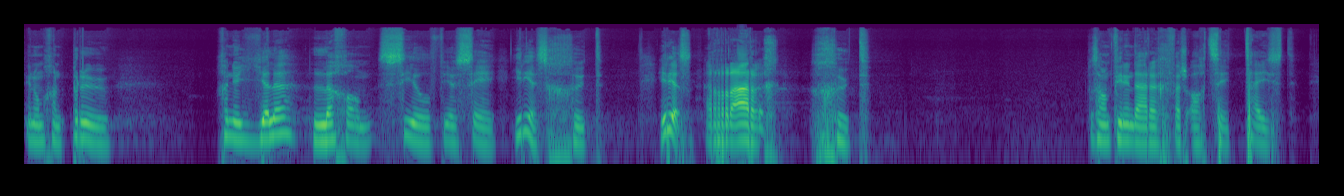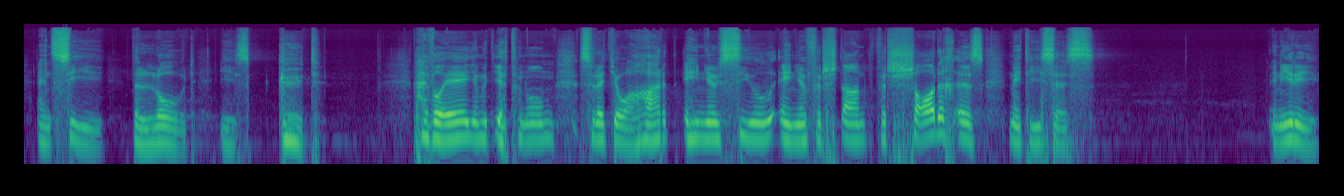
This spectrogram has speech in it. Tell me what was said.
en hom gaan proe, gaan jou hele liggaam, siel vir jou sê, hierdie is goed. Hierdie is rarig goed. Psalm 34 vers 8 sê taste and see the Lord is good. Hy wil hê jy moet eet van hom sodat jou hart en jou siel en jou verstand versadig is met Jesus. En hierdie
